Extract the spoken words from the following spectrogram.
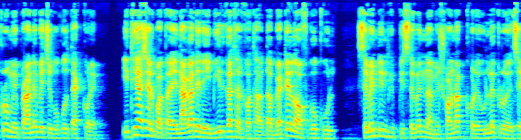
ক্রমে প্রাণে বেঁচে গোকুল ত্যাগ করে। ইতিহাসের পাতায় নাগাদের এই বীরগাথার কথা, the battle of Gokul seventeen fifty seven নামে স্বর্ণাক্ষরে উল্লেখ রয়েছে।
